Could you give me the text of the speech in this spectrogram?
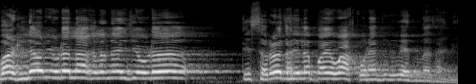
पडल्यावर एवढं लागलं नाही जेवढं ते सरळ झालेला पाय वाकवण्यात वेदना झाली.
